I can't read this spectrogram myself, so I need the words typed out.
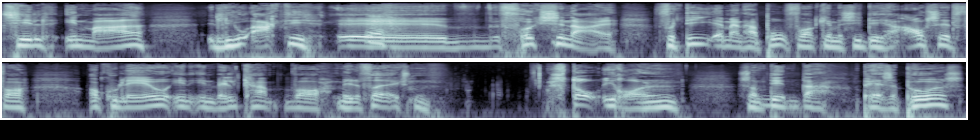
til en meget livagtig øh, ja. frygtscenarie, fordi at man har brug for, kan man sige, det her afsæt for at kunne lave en, en valgkamp, hvor Mette Frederiksen står i rollen som mm. den, der passer på os,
